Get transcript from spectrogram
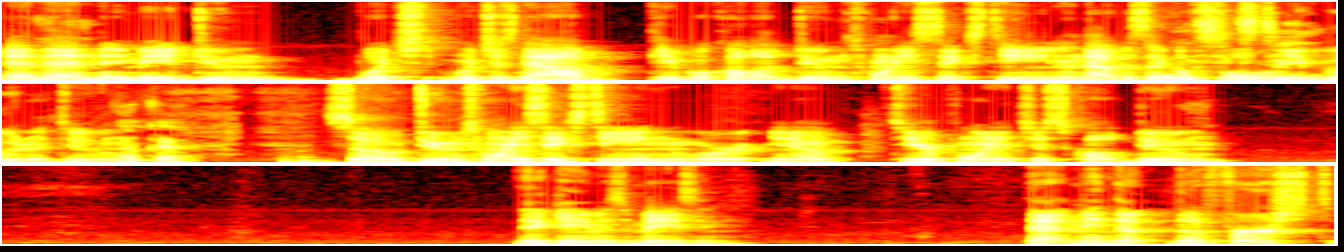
And okay. then they made Doom, which which is now people call it Doom 2016, and that was like a full reboot of Doom. Okay. So Doom 2016, or you know, to your point, it's just called Doom. That game is amazing. That I mean the the first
